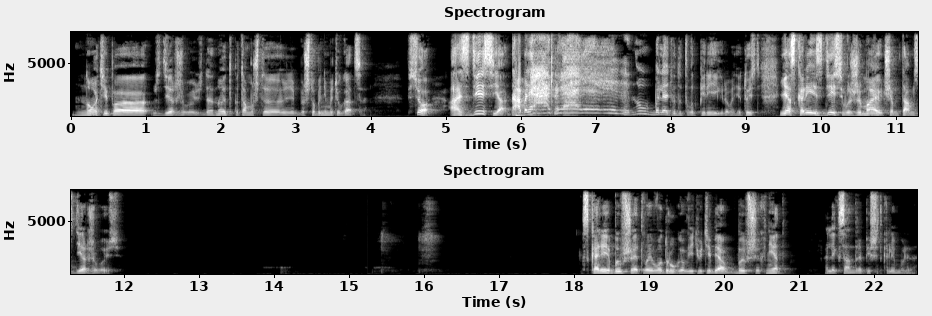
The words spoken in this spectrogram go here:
Но типа сдерживаюсь, да? Ну это потому что, чтобы не матюгаться. Все. А здесь я, да блядь, блядь, ну блядь, вот это вот переигрывание. То есть я скорее здесь выжимаю, чем там сдерживаюсь. Скорее бывшая твоего друга, ведь у тебя бывших нет. Александра пишет Калимулина.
